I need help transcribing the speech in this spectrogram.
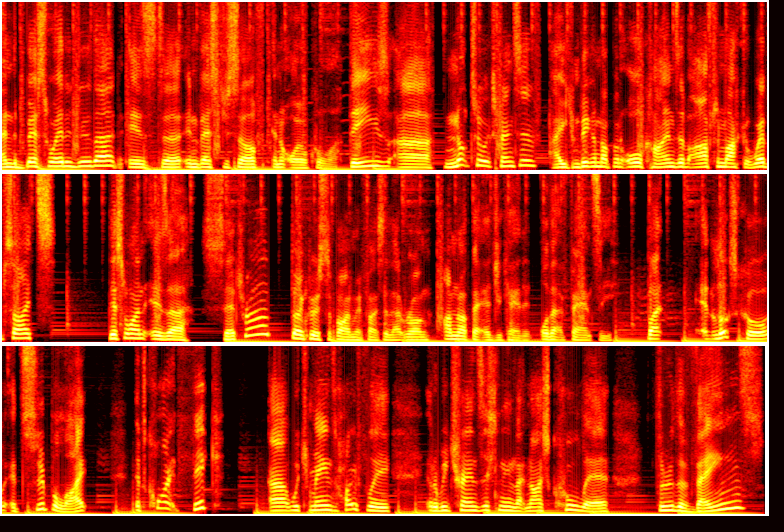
And the best way to do that is to invest yourself in an oil cooler. These are not too expensive. Uh, you can pick them up on all kinds of aftermarket websites. This one is a Cetra. Don't crucify me if I said that wrong. I'm not that educated or that fancy, but it looks cool. It's super light. It's quite thick, uh, which means hopefully it'll be transitioning that nice cool air through the veins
